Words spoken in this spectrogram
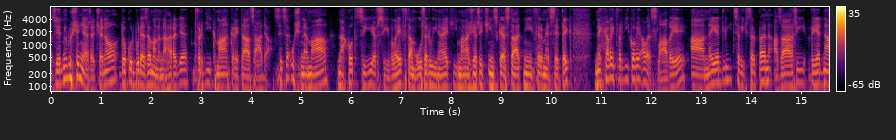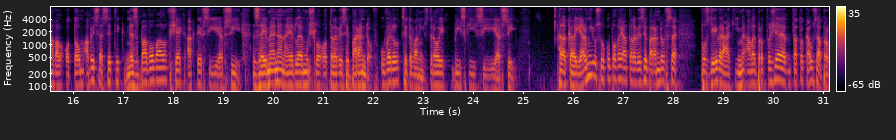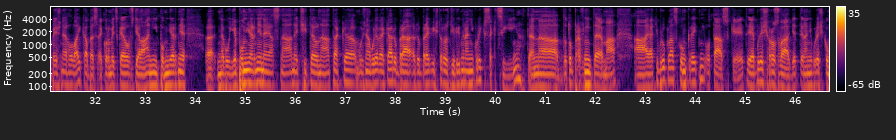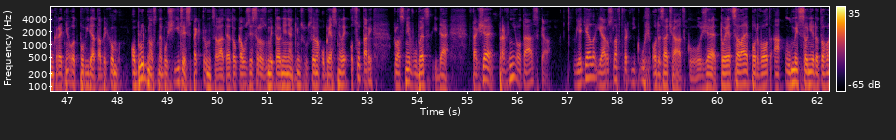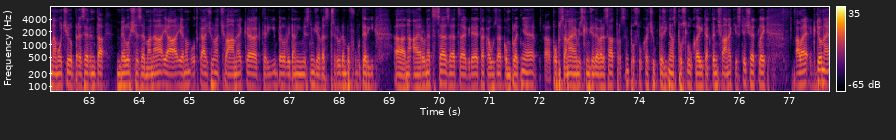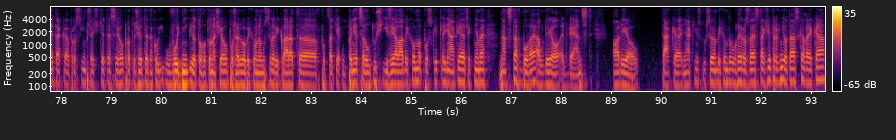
Zjednodušeně řečeno, dokud bude Zeman na hradě, tvrdík má krytá záda. Sice už nemá na chod CFC vliv, tam úřadují najetí manažeři čínské státní firmy CITIC, nechali tvrdíkovi ale slávy a nejedlý celý srpen a září vyjednával o tom, aby se CITIC nezbavoval všech aktiv CFC. Zejména nejedlému šlo o televizi Barandov, uvedl citovaný zdroj blízký CFC. K Jaromíru Soukupovi a televizi Barandov se později vrátíme, ale protože tato kauza pro běžného lajka bez ekonomického vzdělání poměrně, eh, nebo je poměrně nejasná, nečitelná, tak eh, možná bude VK dobrá, dobré, když to rozdělíme na několik sekcí, ten, eh, toto první téma a já ti budu klást konkrétní otázky, ty je budeš rozvádět, ty na ně budeš konkrétně odpovídat, abychom obludnost nebo šíři spektrum celé této kauzy srozumitelně nějakým způsobem objasnili, o co tady vlastně vůbec jde. Takže první otázka. Věděl Jaroslav Tvrdík už od začátku, že to je celé podvod a úmyslně do toho namočil prezidenta Miloše Zemana. Já jenom odkážu na článek, který byl vydaný, myslím, že ve středu nebo v úterý eh, na Aeronet.cz, kde je ta kauza kompletně eh, popsaná. Já myslím, že 90% posluchačů, kteří nás poslouchají, tak ten článek jistě četli. Ale kdo ne, tak eh, prosím přečtěte si ho, protože to je takový úvodník do tohoto našeho pořadu, abychom nemuseli vykládat v podstatě úplně celou tu šíři, ale abychom poskytli nějaké, řekněme, nadstav nadstavbové audio, advanced audio, tak eh, nějakým způsobem bychom to mohli rozvést. Takže první otázka VK. Eh,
